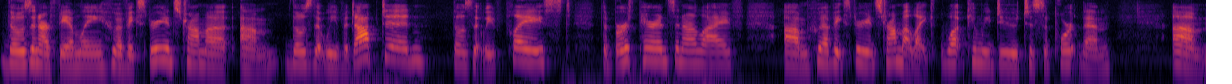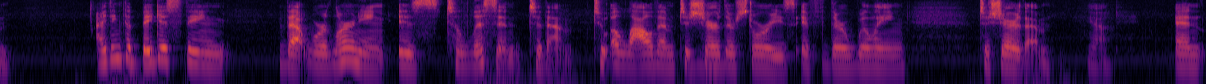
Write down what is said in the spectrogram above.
those in our family who have experienced trauma, um, those that we've adopted, those that we've placed, the birth parents in our life um, who have experienced trauma. Like, what can we do to support them? Um, I think the biggest thing that we're learning is to listen to them, to allow them to share their stories if they're willing to share them. Yeah And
